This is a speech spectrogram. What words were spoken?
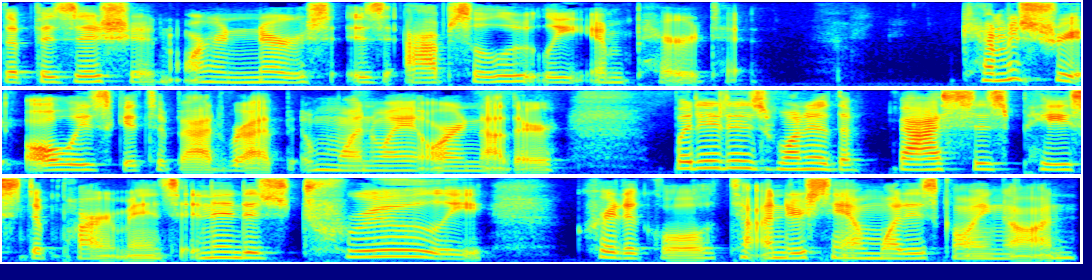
the physician or a nurse is absolutely imperative. Chemistry always gets a bad rep in one way or another, but it is one of the fastest paced departments and it is truly critical to understand what is going on.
